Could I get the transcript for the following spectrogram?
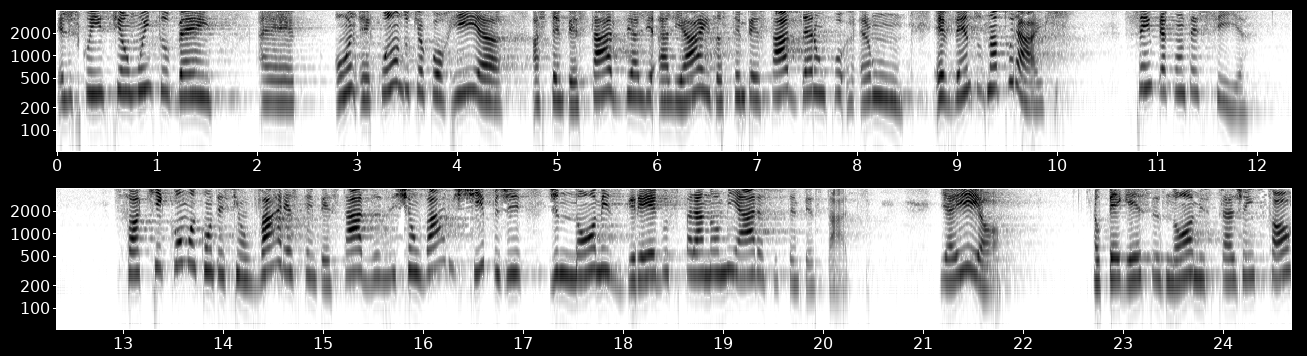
eles conheciam muito bem é, onde, é, quando que ocorria as tempestades, e ali, aliás, as tempestades eram, eram eventos naturais. Sempre acontecia. Só que, como aconteciam várias tempestades, existiam vários tipos de, de nomes gregos para nomear essas tempestades. E aí, ó, eu peguei esses nomes para a gente só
